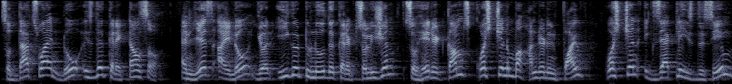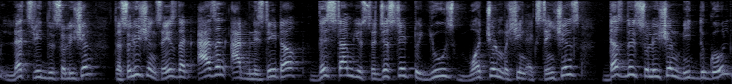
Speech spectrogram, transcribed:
So that's why no is the correct answer. And yes, I know you're eager to know the correct solution. So here it comes. Question number 105. Question exactly is the same. Let's read the solution. The solution says that as an administrator, this time you suggested to use virtual machine extensions. Does this solution meet the goal?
